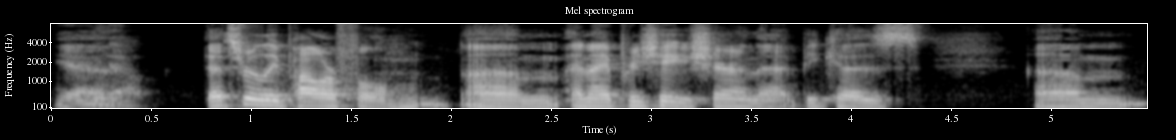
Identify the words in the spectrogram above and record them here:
Yeah, you know? that's really powerful, um, and I appreciate you sharing that because um,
